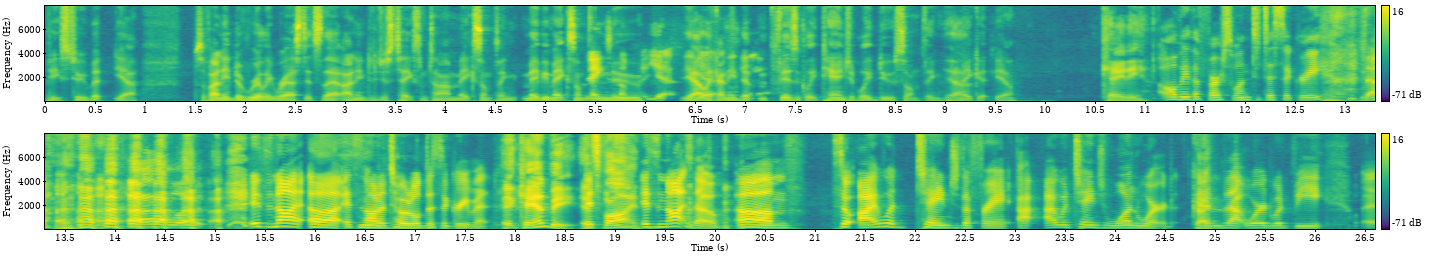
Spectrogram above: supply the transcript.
piece too. But yeah. So if I need to really rest, it's that I need to just take some time, make something, maybe make something Make new. something- yeah, yeah, like I yes, need to physically, tangibly do something. Yeah. make it. Yeah, Katie. I'll be the first one to disagree. I love it. it's not. Uh, it's not a total disagreement. It can be. It's, fine. It's not though. Um, so I would change the phrase. I, I would change one word, Okay. and that word would be uh,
